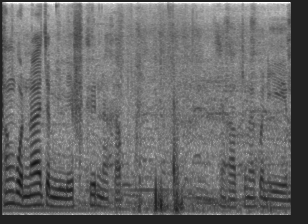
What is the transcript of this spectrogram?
ข้างบนน่าจะมีลิฟต์ขึ้นนะครับ นะครับใช่ไหมกวนอิม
